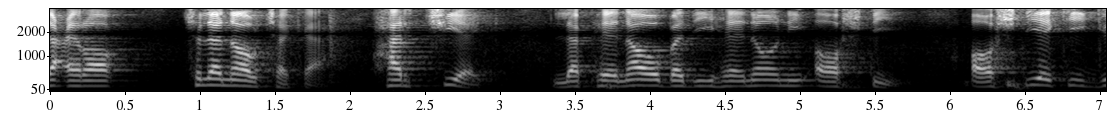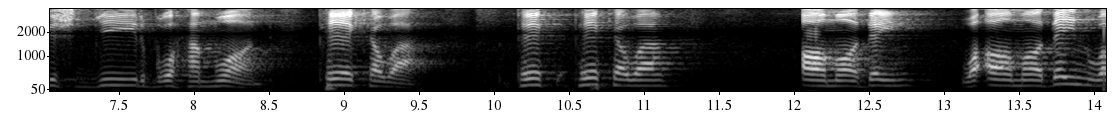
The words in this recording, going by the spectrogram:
لە عێراق چ لە ناوچەکە، هەرچییەک لە پێناو بەدیهێنانی ئاشتی، ئاشتییەکی گشتگیر بۆ هەمووان، پێکەوە، پێکەوە ئامادەین و ئامادەین و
